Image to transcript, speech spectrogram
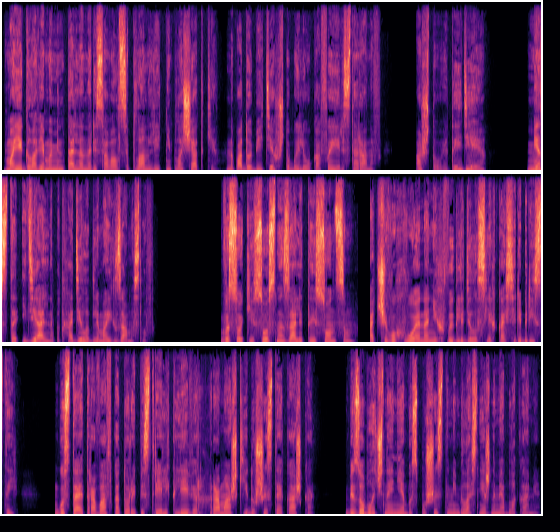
В моей голове моментально нарисовался план летней площадки, наподобие тех, что были у кафе и ресторанов. А что, это идея. Место идеально подходило для моих замыслов. Высокие сосны, залитые солнцем, отчего хвоя на них выглядела слегка серебристой, густая трава, в которой пестрели клевер, ромашки и душистая кашка, безоблачное небо с пушистыми белоснежными облаками.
